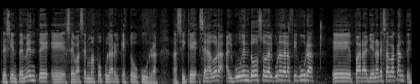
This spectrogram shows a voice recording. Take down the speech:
recientemente, eh, se va a hacer más popular el que esto ocurra. Así que, senadora, ¿algún endoso de alguna de las figuras eh, para llenar esa vacante?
